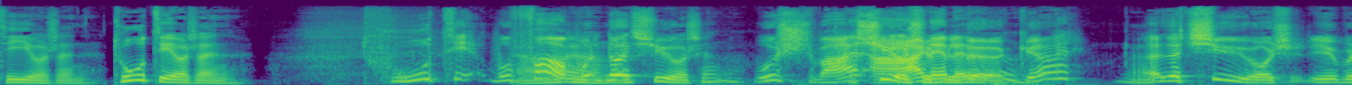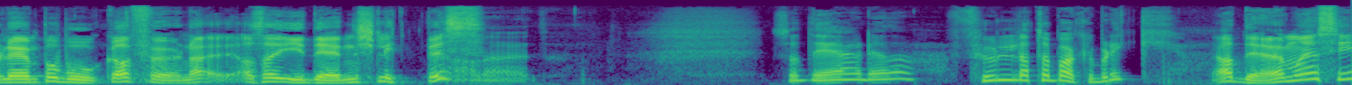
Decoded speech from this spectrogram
Ti år senere. To tiår senere. To ti Hvor Ja, faen, ja, det er 20 år siden. hvor svær er 20-årsjubileum, den bøka her? her? Det er 20-årsjubileum på boka før den altså idet den slippes. Så det er det, da. Full av tilbakeblikk Ja, det må jeg si.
